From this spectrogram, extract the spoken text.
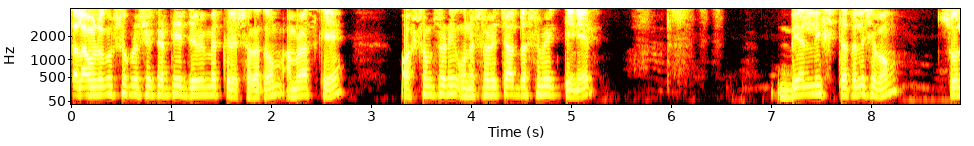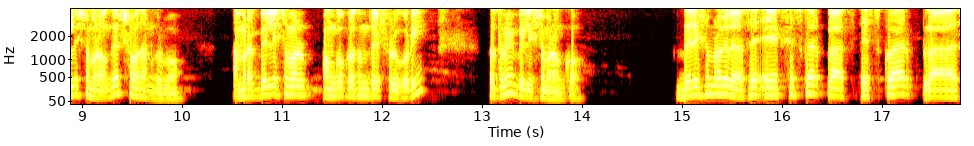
সালাম আলাইকুম, সুপ্রিয় শিক্ষার্থী, জেবি করে স্বাগতম। আমরা আজকে অষ্টম শ্রেণি অনুসরণী চার দশমিক তিনের বিয়াল্লিশ, তেতাল্লিশ এবং চল্লিশ নম্বর অঙ্কের সমাধান করব। আমরা বিয়াল্লিশ নম্বর অঙ্ক প্রথম থেকে শুরু করি। প্রথমে বিয়াল্লিশ নম্বর অঙ্ক। বিয়াল্লিশ নম্বর অঙ্কে দেওয়া আছে x square plus a square plus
